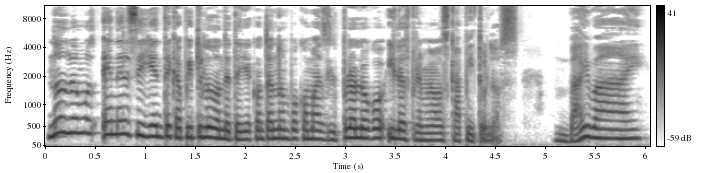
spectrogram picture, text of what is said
Nos vemos en el siguiente capítulo donde te iré contando un poco más del prólogo y los primeros capítulos. Bye bye.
